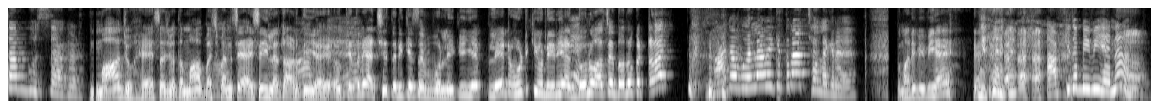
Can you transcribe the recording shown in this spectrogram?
तब गुस्सा करती। माँ जो है सच बता माँ बचपन से ऐसे ही लताड़ती है। और कितने अच्छे तरीके से बोली कि ये प्लेट उठ क्यों नहीं रही है? दोनों हाथ से दोनों को टड़क। माँ का बोलना में कितना अच्छा लग रहा है। तुम्हारी बीवी है? आपकी तो बीवी है ना? हाँ।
